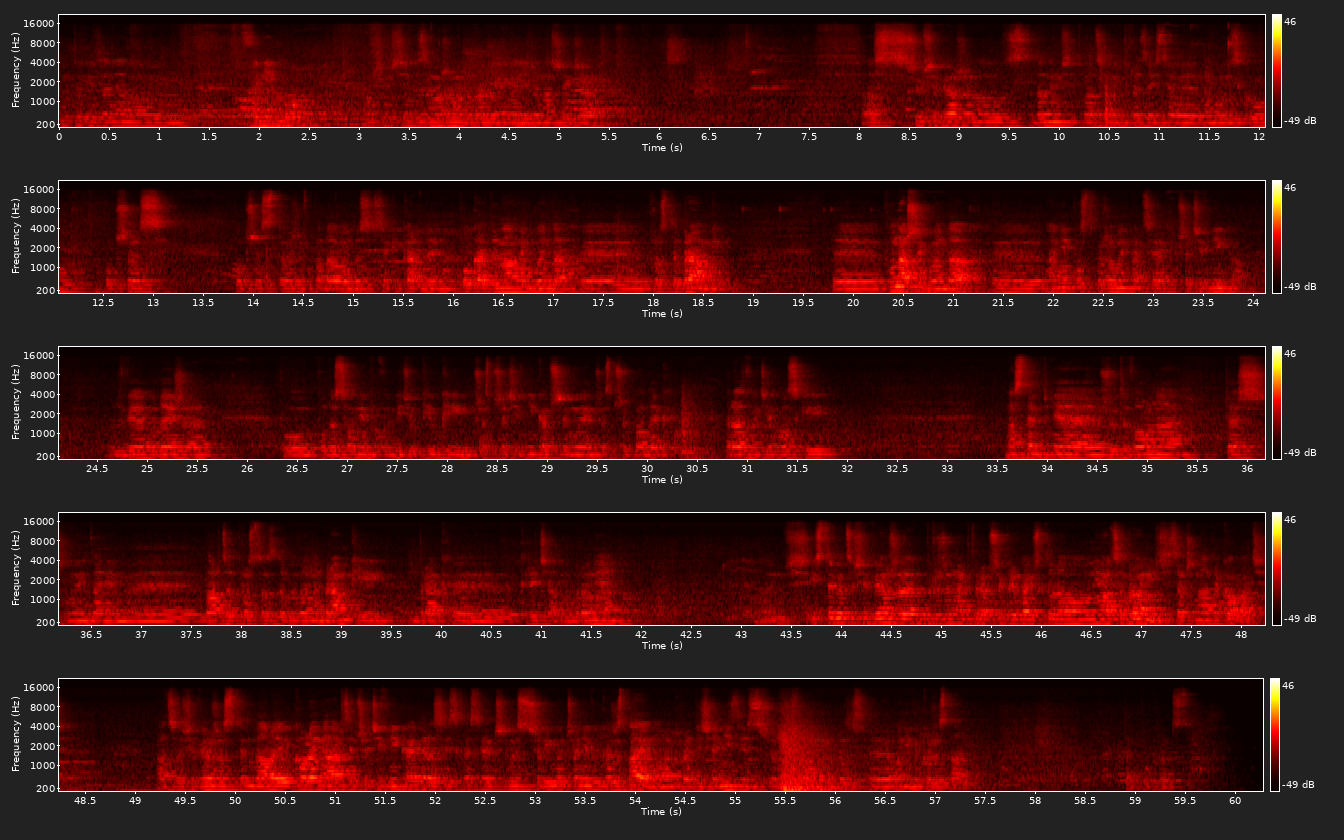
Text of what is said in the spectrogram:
Punktu widzenia no, wyniku, oczywiście nic nie możemy dobrego powiedzieć o naszej grze. A z czym się wiąże no, z danymi sytuacjami, które zaistniały na boisku poprzez, poprzez to, że wpadały dosyć takie kardy, po kardynalnych błędach e, proste bramki. E, po naszych błędach, e, a nie po stworzonych akcjach przeciwnika. Dwie bodajże dosłownie po wybiciu piłki przez przeciwnika przyjmuje przez przypadek raz Wojciechowski. Następnie rzuty wolne, też moim zdaniem e, bardzo prosto zdobywane bramki, brak e, krycia w obronie. No i- z tego co się wiąże, drużyna, która przegrywa już tyle, nie ma co bronić, zaczyna atakować. A co się wiąże z tym dalej, kolejna akcja przeciwnika i teraz jest kwestia, czy my strzelimy, czy oni wykorzystają. No akurat dzisiaj nic nie strzelili, Jones.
